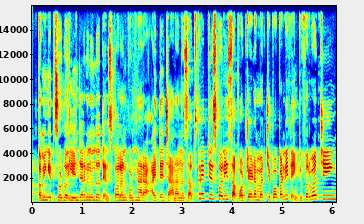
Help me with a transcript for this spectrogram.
అప్కమింగ్ ఎపిసోడ్లో ఏం జరగనుందో తెలుసుకోవాలనుకుంటున్నారా? అయితే ఛానల్ను సబ్స్క్రైబ్ చేసుకొని సపోర్ట్ చేయడం మర్చిపోకండి. థ్యాంక్ యూ ఫర్ వాచింగ్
